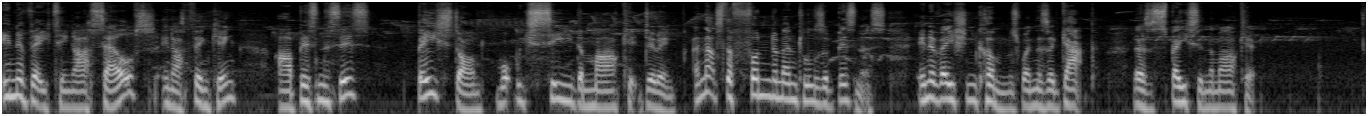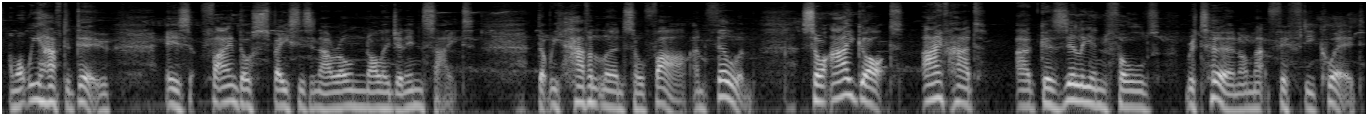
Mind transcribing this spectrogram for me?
innovating ourselves in our thinking, our businesses, based on what we see the market doing. And that's the fundamentals of business. Innovation comes when there's a gap, there's a space in the market. And what we have to do is find those spaces in our own knowledge and insight that we haven't learned so far and fill them. So I got, I've had a gazillion fold return on that 50 quid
